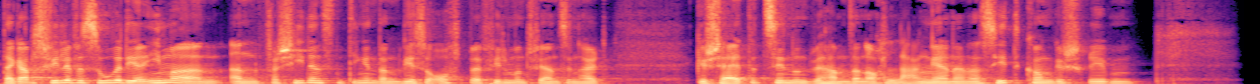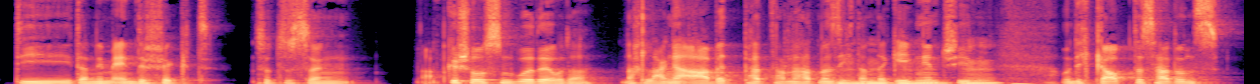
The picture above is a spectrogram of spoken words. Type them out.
da gab es viele Versuche, die ja immer an, an verschiedensten Dingen dann, wie so oft bei Film und Fernsehen halt gescheitert sind und wir haben dann auch lange an einer Sitcom geschrieben, die dann im Endeffekt sozusagen abgeschossen wurde oder nach langer Arbeit hat, hat man sich dann Mhm, dagegen mhm, entschieden. mhm. Und ich glaube, das hat uns,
